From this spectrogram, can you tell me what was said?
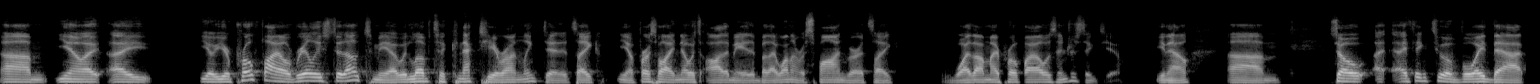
um, you know, I I you know your profile really stood out to me. I would love to connect here on linkedin. It's like you know first of all i know it's automated but i want to respond where it's like what on my profile was interesting to you? You know? Um, so I, I, think to avoid that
